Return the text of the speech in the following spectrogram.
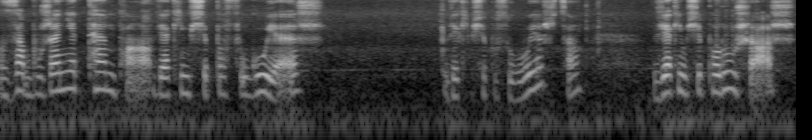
zaburzenie tempa, w jakim się posługujesz. W jakim się posługujesz, co? W jakim się poruszasz,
